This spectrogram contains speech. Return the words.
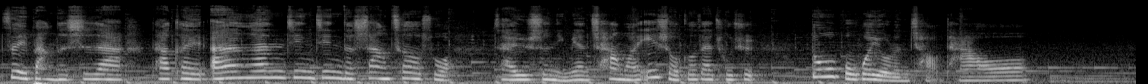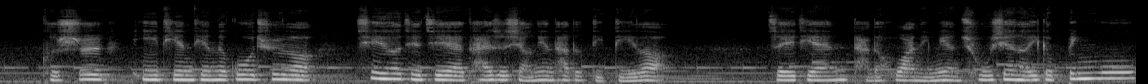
最棒的是啊，她可以安安静静的上厕所。在浴室里面唱完一首歌再出去，都不会有人吵他哦。可是，一天天的过去了，企鹅姐姐开始想念她的弟弟了。这一天，她的画里面出现了一个冰屋，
